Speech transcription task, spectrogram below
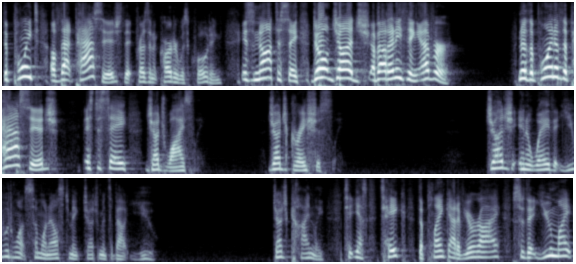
The point of that passage that President Carter was quoting is not to say, don't judge about anything ever. No, the point of the passage is to say, judge wisely, judge graciously, judge in a way that you would want someone else to make judgments about you. Judge kindly. yes, take the plank out of your eye so that you might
